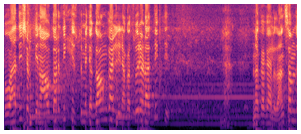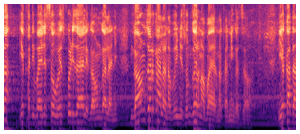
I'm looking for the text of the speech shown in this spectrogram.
हो आदिशक्ती ना अवतार दिखतीस तुम्ही त्या गाऊन घालली नका चुरेडात दिखतील नका घालत. आणि समजा एखादी बायला सवयच पडी जायला गाऊन घालाने. गाऊन जर घाला ना बहिणी सोन घर ना बाहेर नका निघत जावा. एखादा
